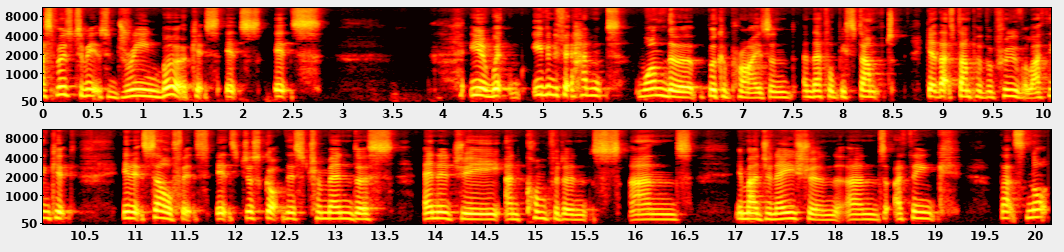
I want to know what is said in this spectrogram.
I suppose, to me, it's a dream book. It's it's it's you know, even if it hadn't won the Booker Prize and and therefore be stamped, get that stamp of approval, I think it in itself, it's it's just got this tremendous energy and confidence and imagination, and I think that's not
